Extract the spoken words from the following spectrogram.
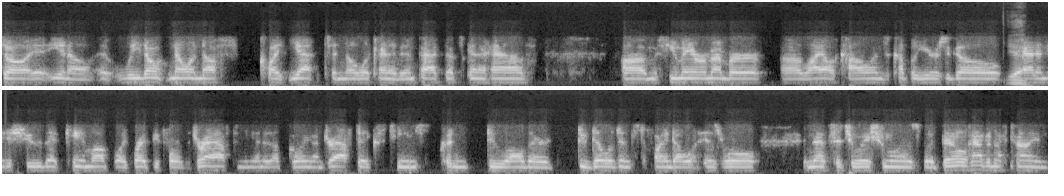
so it, you know, it, we don't know enough quite yet to know what kind of impact that's going to have. Um, if you may remember, uh, Lyle Collins a couple of years ago Yeah. had an issue that came up like right before the draft, and he ended up going on draft day 'cause teams couldn't do all their due diligence to find out what his role in that situation was. But they'll have enough time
